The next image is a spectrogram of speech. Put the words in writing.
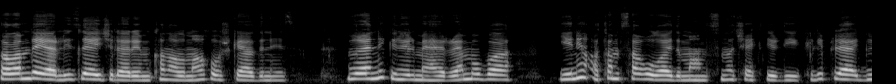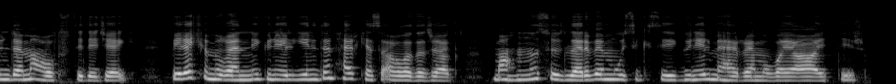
Salam dəyərli izləyicilərim, kanalıma xoş gəldiniz. Müğənni Günel Məhərrəmova yeni Atam sağ olaydı mahnısına çəkdirdiyi kliplə gündəmi alt-üst edəcək. Belə ki, müğənni Günel yenidən hər kəsi ağladacaq. Mahnının sözləri və musiqisi Günel Məhərrəmovaya aiddir.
